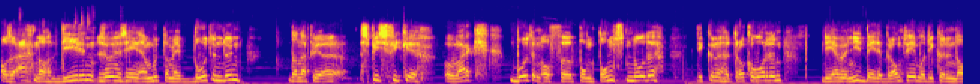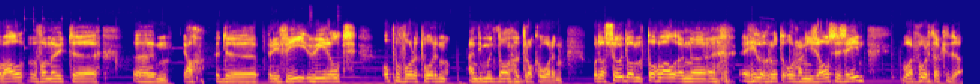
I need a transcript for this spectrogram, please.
Als er echt nog dieren zouden zijn en moet dat met boten doen, dan heb je eh, specifieke werkboten of eh, pontons nodig. Die kunnen getrokken worden. Die hebben we niet bij de brandweer, maar die kunnen dan wel vanuit eh, ehm, ja, de privéwereld opgevorderd worden en die moeten dan getrokken worden. Maar dat zou dan toch wel een, eh, een hele grote organisatie zijn, waarvoor dat ik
